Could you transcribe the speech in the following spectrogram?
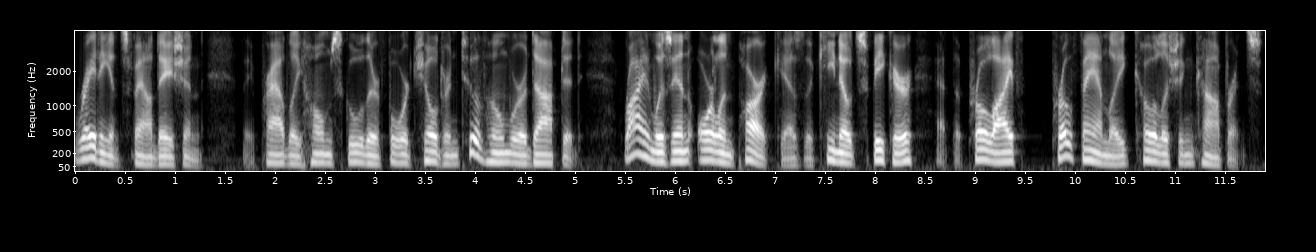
Radiance Foundation. They proudly homeschool their four children, two of whom were adopted. Ryan was in Orland Park as the keynote speaker at the Pro Life, Pro Family Coalition Conference.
